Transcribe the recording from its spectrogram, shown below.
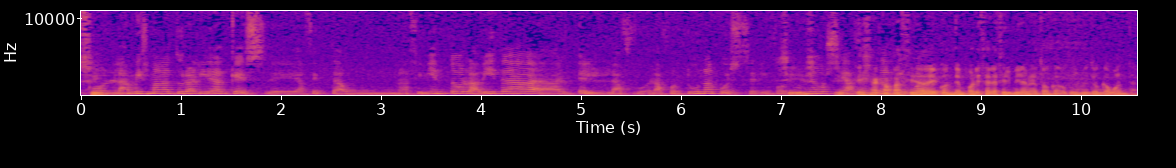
Sí. con la misma naturalidad que se acepta un nacimiento, la vida, el- la, la fortuna, pues el infortunio se acepta. esa capacidad igual. de contemporizar y decir, mira, me ha tocado, pues me tengo que aguantar.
